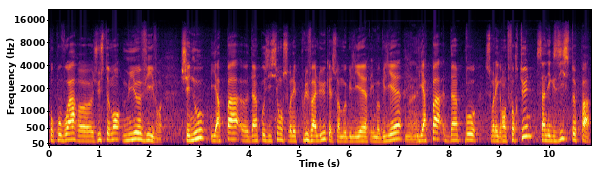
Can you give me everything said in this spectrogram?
pour pouvoir euh, justement mieux vivre. Chez nous, il n'y a pas euh, d'imposition sur les plus-values, qu'elles soient mobilières, immobilières. Ouais. Il n'y a pas d'impôt sur les grandes fortunes. Ça n'existe pas.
